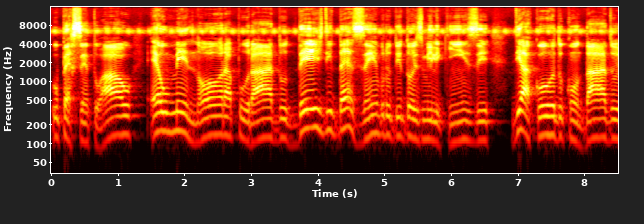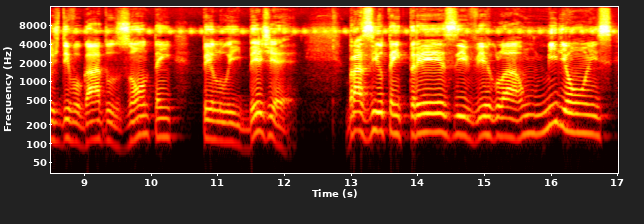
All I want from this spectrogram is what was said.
O percentual é o menor apurado desde dezembro de 2015, de acordo com dados divulgados ontem pelo IBGE. Brasil tem 13,1 milhões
